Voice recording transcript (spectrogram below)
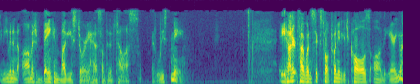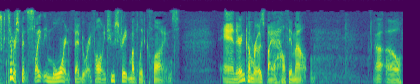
and even an Amish bank and buggy story has something to tell us, at least me. 800-516-1220 to get your calls on the air. U.S. consumers spent slightly more in February following two straight monthly declines, and their income rose by a healthy amount. Uh-oh.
